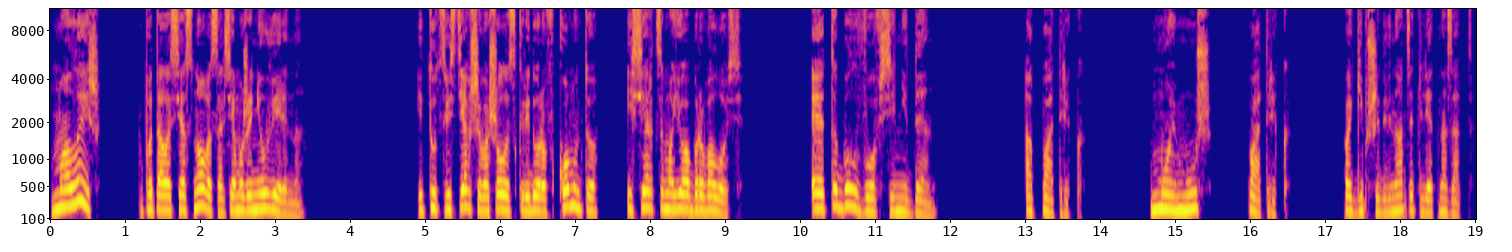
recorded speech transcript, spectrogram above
«Малыш!» — попыталась я снова, совсем уже неуверенно. И тут свистевший вошел из коридора в комнату, и сердце мое оборвалось. Это был вовсе не Дэн, а Патрик. Мой муж Патрик, погибший двенадцать лет назад.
